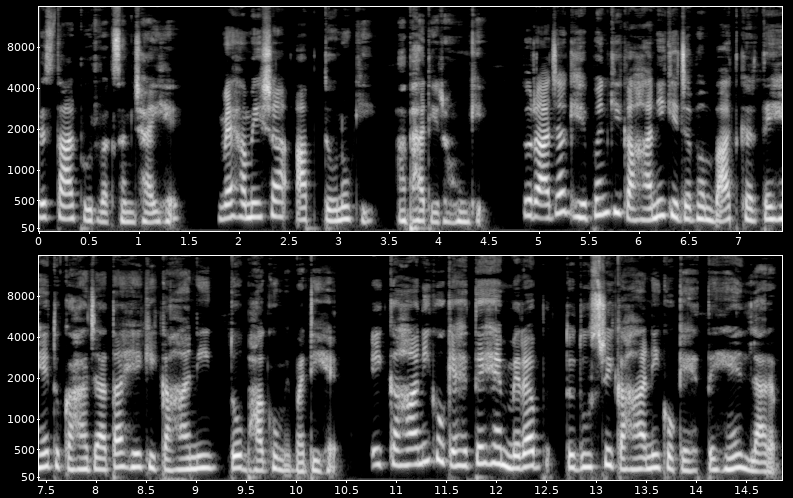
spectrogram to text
विस्तार पूर्वक समझाई है। मैं हमेशा आप दोनों की आभारी रहूँगी। तो राजा घेपन की कहानी की जब हम बात करते हैं तो कहा जाता है कि कहानी दो भागों में बटी है। एक कहानी को कहते हैं मिरब तो दूसरी कहानी को कहते हैं लारब।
